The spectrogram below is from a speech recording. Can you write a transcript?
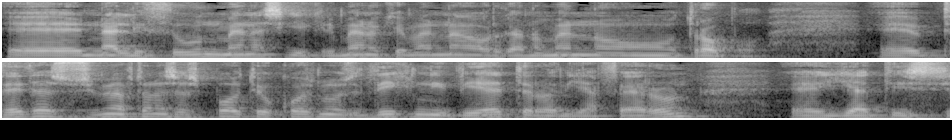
ε, να λυθούν με ένα συγκεκριμένο και με ένα οργανωμένο τρόπο. Ε, θα ήθελα στο σημείο αυτό να σας πω ότι ο κόσμος δείχνει ιδιαίτερο ενδιαφέρον για τις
